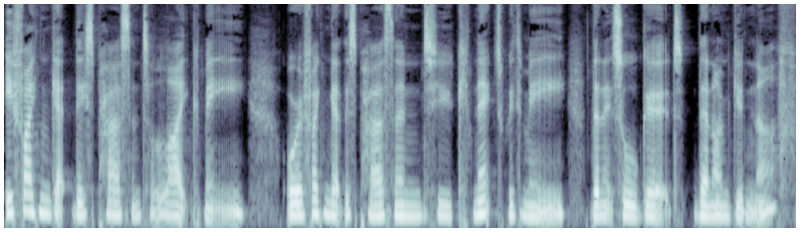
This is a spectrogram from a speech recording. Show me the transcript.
if I can get this person to like me or if I can get this person to connect with me, then it's all good. Then I'm good enough.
